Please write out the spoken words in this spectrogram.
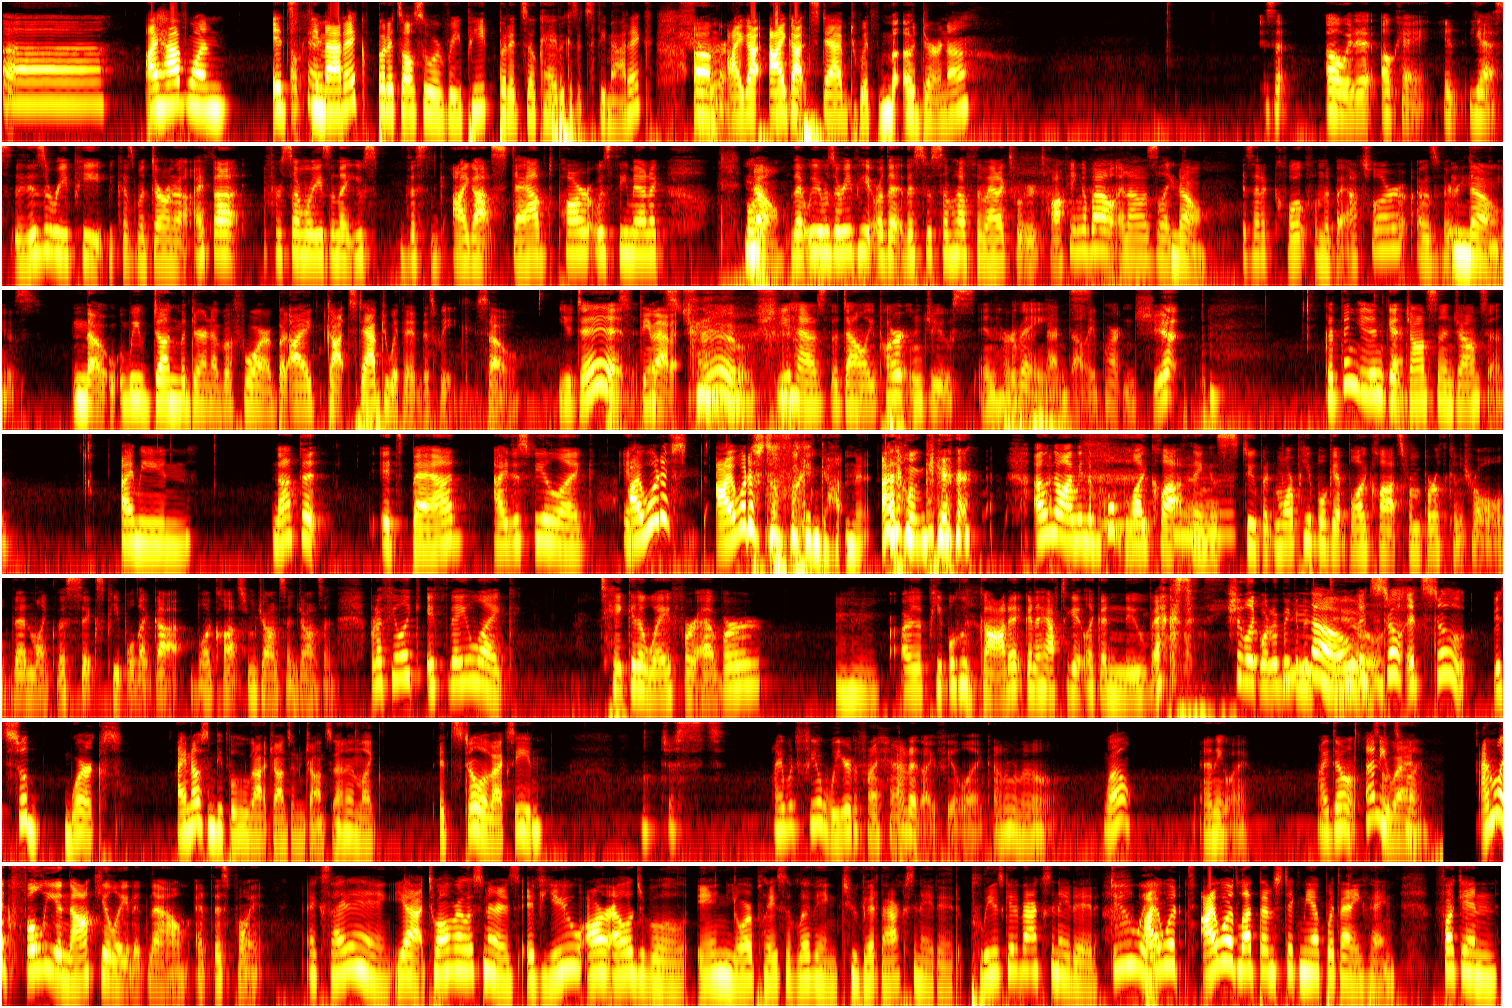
Uh, I have one. It's Okay. thematic, but it's also a repeat, but it's okay because it's thematic. Um, Sure. I got I got stabbed with Moderna. is that? Oh, it is. Okay. It yes, it is a repeat because Moderna. I thought for some reason that you this I got stabbed part was thematic. Or No. that it was a repeat, or that this was somehow thematic to what we were talking about, and I was like, No, is that a quote from The Bachelor? I was very No. confused. no, we've done Moderna before, but I got stabbed with it this week. So You did. It's thematic. It's true. she has the Dolly Parton juice in her veins. that Dolly Parton shit. Good thing you didn't Okay. get Johnson and Johnson. I mean, Not that it's bad. I just feel like I would have I would have still fucking gotten it. I don't care. Oh no, I mean the whole blood clot thing is stupid. More people get blood clots from birth control than like the six people that got blood clots from Johnson Johnson. But I feel like if they like take it away forever, mm-hmm. are the people who got it gonna have to get like a new vaccination? like what are they gonna No, do? it's still it's still it still works. I know some people who got Johnson and Johnson and like it's still a vaccine. Just I would feel weird if I had it, I feel like. I don't know. Well, Anyway. I don't. Anyway. fine. I'm like fully inoculated now at this point. exciting. Yeah, to all of our listeners, if you are eligible in your place of living to get vaccinated, please get vaccinated. Do it. I would I would let them stick me up with anything. Fucking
